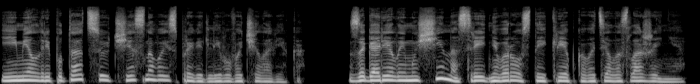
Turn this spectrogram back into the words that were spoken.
и имел репутацию честного и справедливого человека. Загорелый мужчина среднего роста и крепкого телосложения.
